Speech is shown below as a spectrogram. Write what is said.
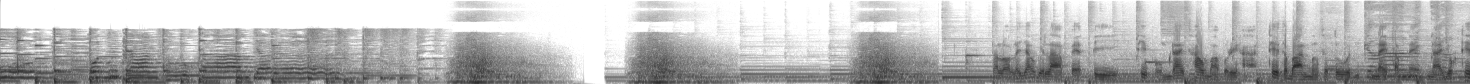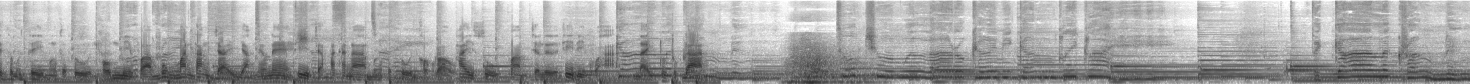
ดระยะเวลา 8 ปี ที่ผมได้เข้ามาบริหารเทศบาลเมืองสตูล ในตำแหน่งนายกเทศมนตรีเมืองสตูล ผมมีความมุ่งมั่นตั้งใจอย่างแน่วแน่ ที่จะพัฒนาเมืองสตูลของเราให้สู่ความเจริญที่ดีกว่าในทุกๆด้านทุกช่วงเวลาเราเคยมีกันใกล้ๆแต่การละครั้งหนึ่ง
